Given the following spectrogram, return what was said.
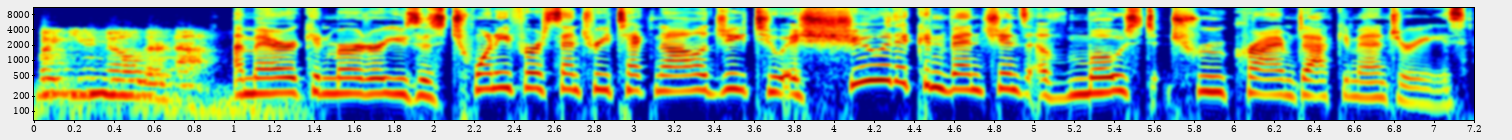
But you know they're not. American Murder uses 21st century technology to eschew the conventions of most true crime documentaries.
